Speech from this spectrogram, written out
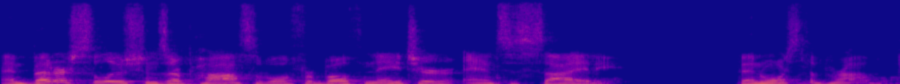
and better solutions are possible for both nature and society. Then what's the problem?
